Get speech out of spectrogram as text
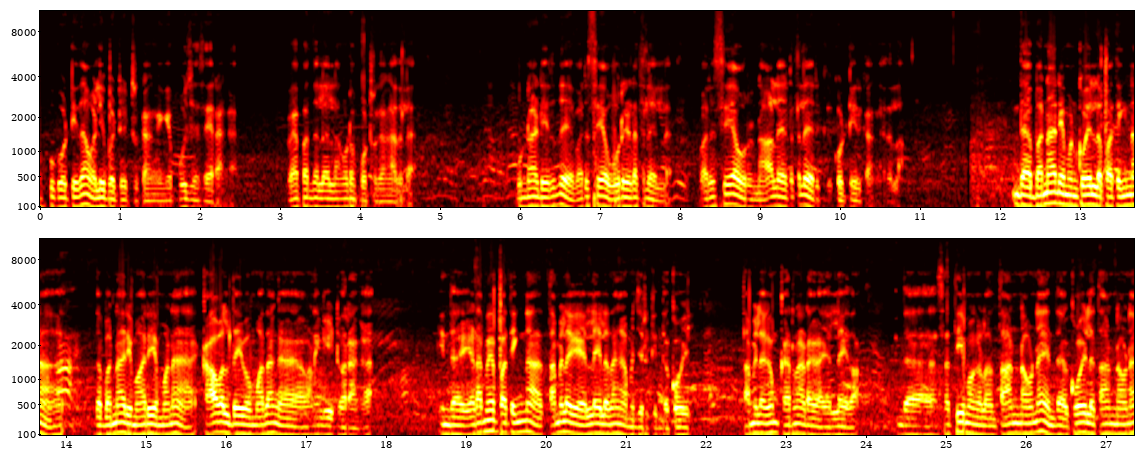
உப்பு கொட்டி தான் வழிபட்டுருக்காங்க இங்கே பூஜை செய்கிறாங்க வேப்பந்தலை எல்லாம் கூட போட்டிருக்காங்க அதில். முன்னாடி இருந்து வரிசையாக ஒரு இடத்துல இல்லை. வரிசையாக ஒரு நாலு இடத்துல இருக்குது கொட்டியிருக்காங்க இதெல்லாம். இந்த பண்ணாரி அம்மன் கோயிலில் பார்த்தீங்கன்னா இந்த பண்ணாரி மாரியம்மனை காவல் தெய்வமாக தாங்க வணங்கிட்டு வராங்க. இந்த இடமே பார்த்தீங்கன்னா தமிழக எல்லையில் தாங்க அமைஞ்சிருக்கு இந்த கோயில். தமிழகம் கர்நாடகா எல்லை தான். இந்த சத்தியமங்கலம் தாண்டினவுடனே இந்த கோயிலை தாண்டினவுடனே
